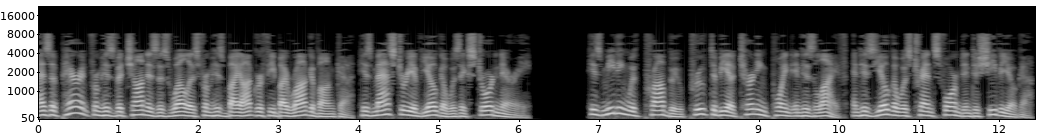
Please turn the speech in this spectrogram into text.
As apparent from his vachanas as well as from his biography by Raghavanka, his mastery of yoga was extraordinary. His meeting with Prabhu proved to be a turning point in his life, and his yoga was transformed into Shivayoga.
